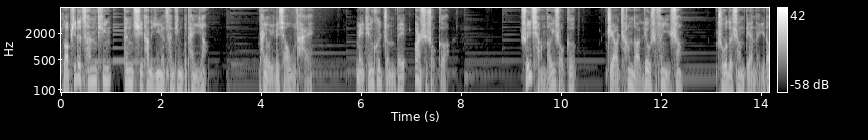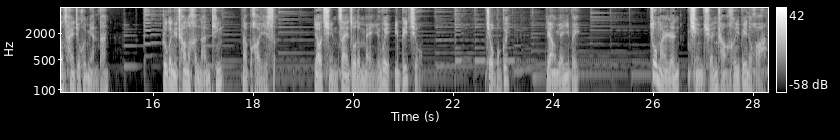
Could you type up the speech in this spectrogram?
老皮的餐厅跟其他的音乐餐厅不太一样，他有一个小舞台，每天会准备二十首歌。谁抢到一首歌，只要唱到六十分以上，桌子上点的一道菜就会免单。如果你唱的很难听，那不好意思，要请在座的每一位一杯酒。酒不贵。两元一杯，坐满人请全场喝一杯的话，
